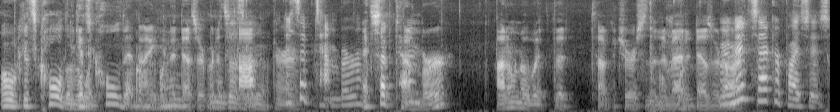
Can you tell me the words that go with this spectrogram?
Oh, it gets cold in It gets winter. cold at night in the desert, but the it's desert, hot. yeah. during- It's September. It's September. I don't know what the temperatures in the Nevada desert we are. make sacrifices.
